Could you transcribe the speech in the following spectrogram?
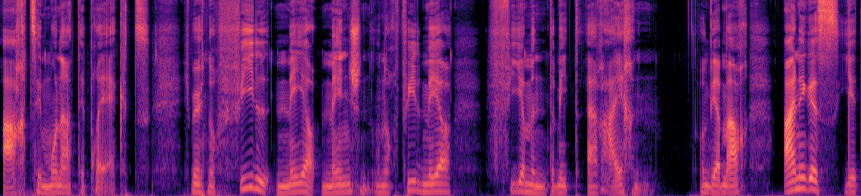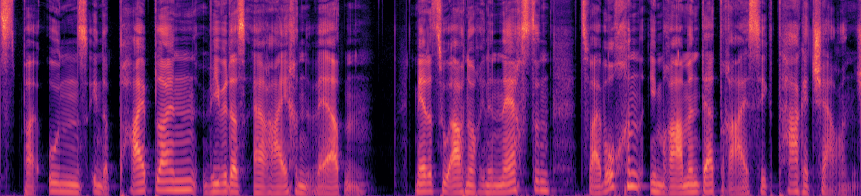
18-Monate-Projekt. Ich möchte noch viel mehr Menschen und noch viel mehr Firmen damit erreichen. Und wir haben auch einiges jetzt bei uns in der Pipeline, wie wir das erreichen werden. Mehr dazu auch noch in den nächsten zwei Wochen im Rahmen der 30-Tage-Challenge.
